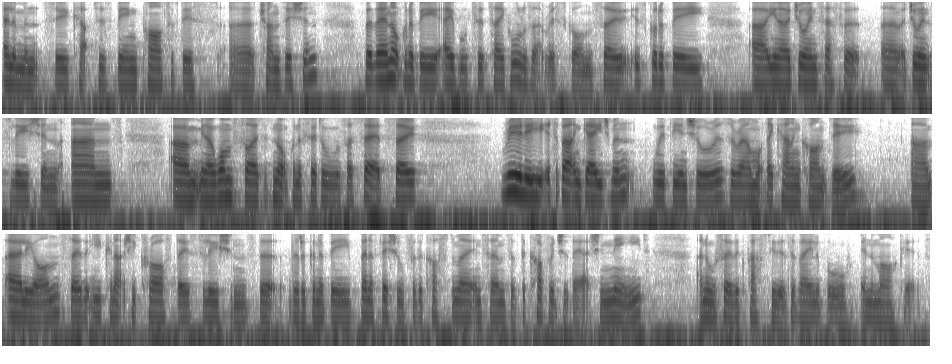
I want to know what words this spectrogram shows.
element to captives being part of this uh, transition, but they're not going to be able to take all of that risk on. So it's got to be, uh, you know, a joint effort, uh, a joint solution, and um, you know, one size is not going to fit all, as I said. So really, it's about engagement with the insurers around what they can and can't do. Um, early on, so that you can actually craft those solutions that, that are going to be beneficial for the customer in terms of the coverage that they actually need and also the capacity that's available in the market.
